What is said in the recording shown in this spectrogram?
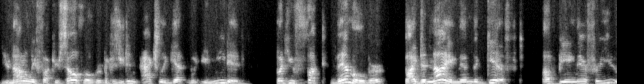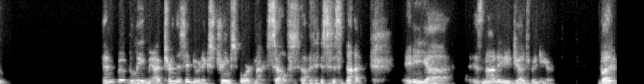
you not only fuck yourself over because you didn't actually get what you needed but you fucked them over by denying them the gift of being there for you and believe me i've turned this into an extreme sport myself so this is not any uh is not any judgment here. But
